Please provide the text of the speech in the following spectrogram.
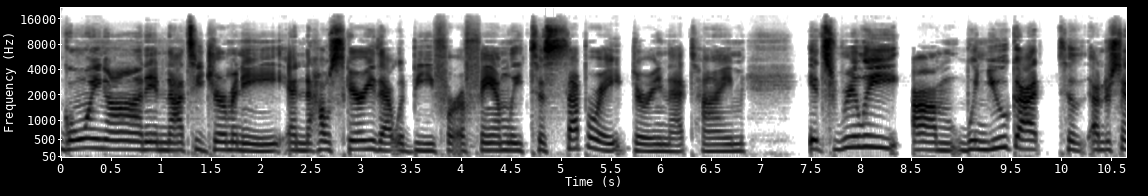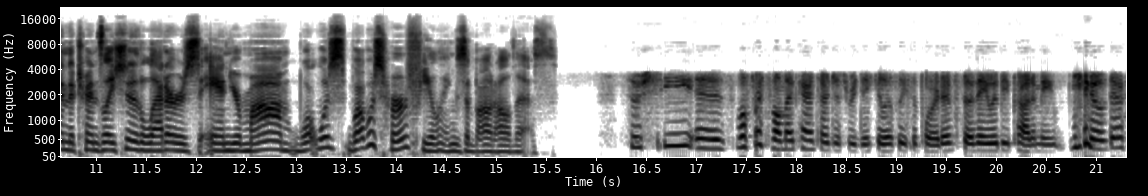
going on in Nazi Germany and how scary that would be for a family to separate during that time. It's really um, when you got to understand the translation of the letters and your mom. What was what was her feelings about all this? So she is well. First of all, my parents are just ridiculously supportive, so they would be proud of me. You know, they're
